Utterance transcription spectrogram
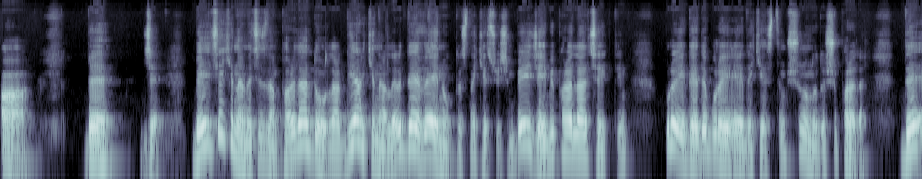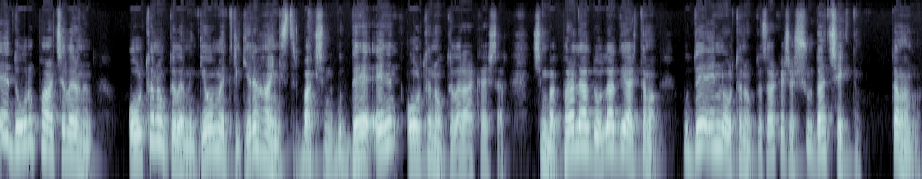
A, B, C. BC kenarında çizilen paralel doğrular diğer kenarları D ve E noktasına kesiyor. Şimdi BC'ye bir paralel çektim. Burayı D'de burayı E'de kestim. Şununla da şu paralel. DE doğru parçalarının orta noktalarının geometrik yeri hangisidir? Bak şimdi bu DE'nin orta noktaları arkadaşlar. Şimdi bak paralel doğrular diğer tamam. Bu DE'nin orta noktası arkadaşlar şuradan çektim. Tamam mı?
